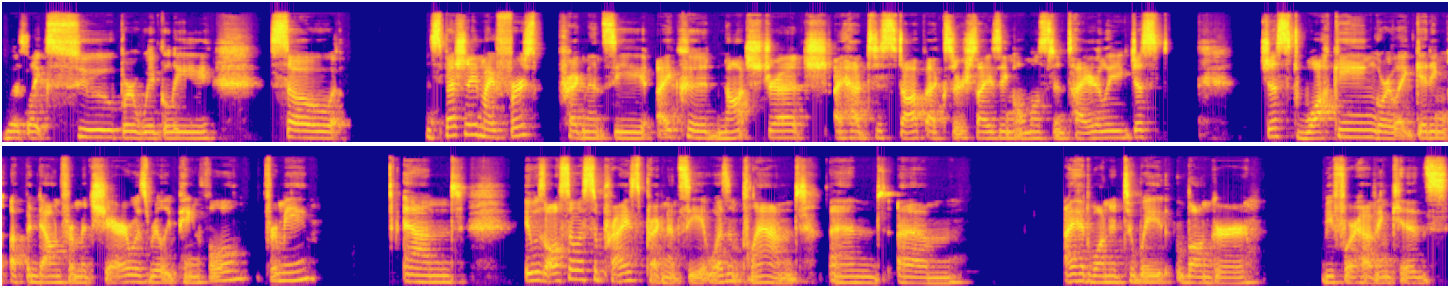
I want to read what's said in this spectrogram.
was like super wiggly. So, especially in my first pregnancy, I could not stretch. I had to stop exercising almost entirely. Just just walking or like getting up and down from a chair was really painful for me. And it was also a surprise pregnancy. It wasn't planned. And um, I had wanted to wait longer before having kids.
